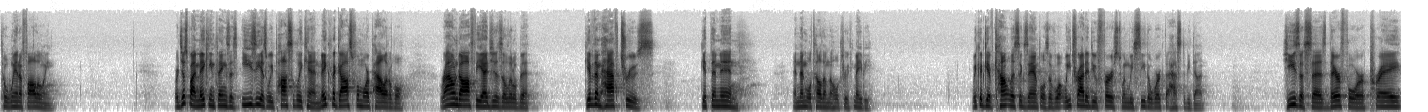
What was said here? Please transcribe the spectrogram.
to win a following. Or just by making things as easy as we possibly can, make the gospel more palatable, round off the edges a little bit, give them half truths, get them in, and then we'll tell them the whole truth, maybe. We could give countless examples of what we try to do first when we see the work that has to be done. Jesus says, therefore, pray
